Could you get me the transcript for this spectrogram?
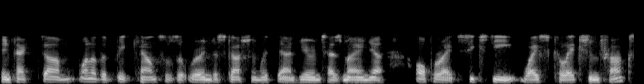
In fact, um, one of the big councils that we're in discussion with down here in Tasmania operates 60 waste collection trucks,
